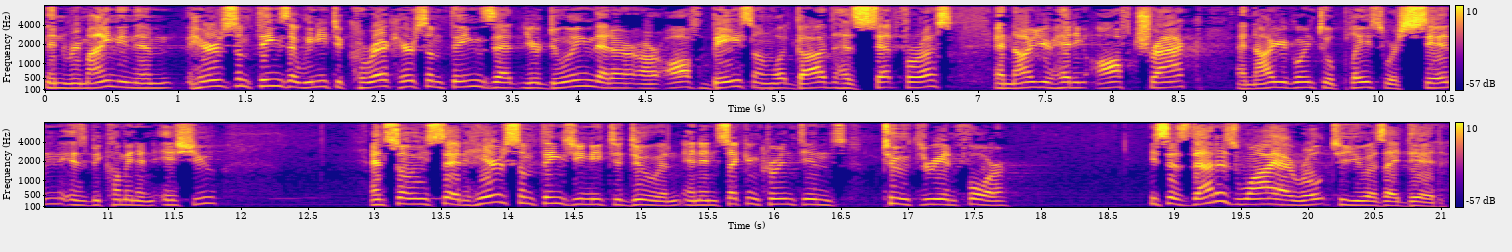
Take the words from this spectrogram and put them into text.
and reminding them here's some things that we need to correct. Here's some things that you're doing that are, are off base on what God has set for us. And now you're heading off track. And now you're going to a place where sin is becoming an issue. And so he said, Here's some things you need to do. And, and in 2 Corinthians 2, 3, and 4, he says, That is why I wrote to you as I did,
